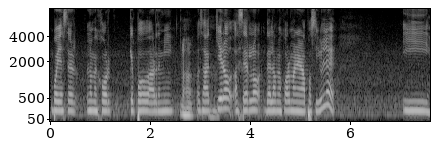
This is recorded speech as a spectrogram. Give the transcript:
voy a hacer lo mejor que puedo dar de mí. Ajá. O sea, quiero hacerlo de la mejor manera posible. Y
